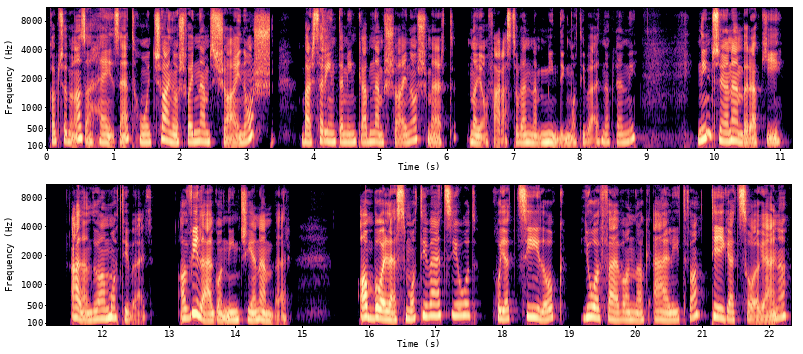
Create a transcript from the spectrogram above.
kapcsolatban az a helyzet, hogy sajnos vagy nem sajnos, bár szerintem inkább nem sajnos, mert nagyon fárasztó lenne mindig motiváltnak lenni. Nincs olyan ember, aki állandóan motivált. A világon nincs ilyen ember. Abból lesz motivációd, hogy a célok jól fel vannak állítva, téged szolgálnak,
